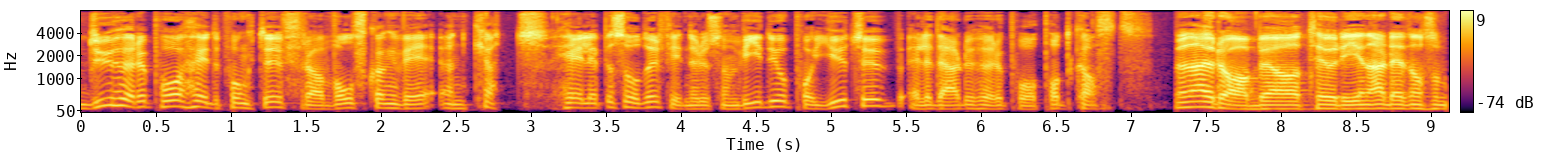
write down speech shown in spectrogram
Du hører på høydepunkter fra Wolfgang V. Uncut. Hele episoder finner du som video på YouTube eller der du hører på podkast. Men Arabia-teorien, er det noe som,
